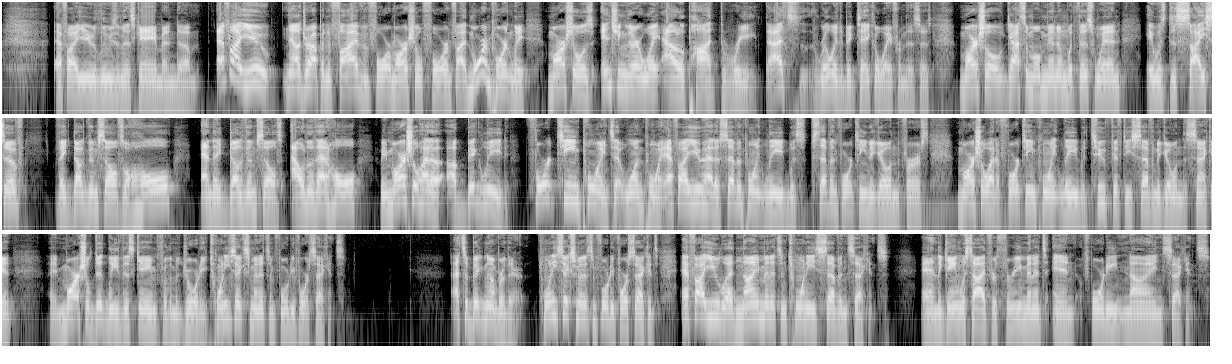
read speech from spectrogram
FIU losing this game, and um, FIU now dropping to five and four. Marshall four and five. More importantly, Marshall is inching their way out of Pod three. That's really the big takeaway from this. Is Marshall got some momentum with this win. It was decisive. They dug themselves a hole, and they dug themselves out of that hole. I mean, Marshall had a, a big lead. 14 points at one point. FIU had a seven point lead with 7.14 to go in the first. Marshall had a 14 point lead with 2.57 to go in the second. And Marshall did lead this game for the majority 26 minutes and 44 seconds. That's a big number there. 26 minutes and 44 seconds. FIU led 9 minutes and 27 seconds. And the game was tied for 3 minutes and 49 seconds.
